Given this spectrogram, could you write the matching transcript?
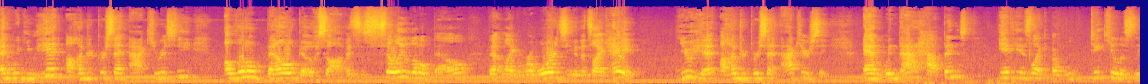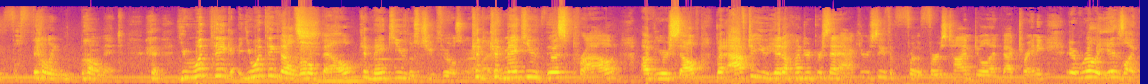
And when you hit 100% accuracy, a little bell goes off. It's a silly little bell that like rewards you that's like, "Hey, you hit 100% accuracy." And when that happens, it is like a ridiculously fulfilling moment. you would think you would think that a little bell could make you those cheap thrills could, could make you this proud of yourself. But after you hit 100% accuracy for the first time dual n-back training, it really is like,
